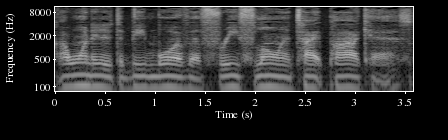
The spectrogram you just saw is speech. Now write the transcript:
I wanted it to be more of a free flowing type podcast.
